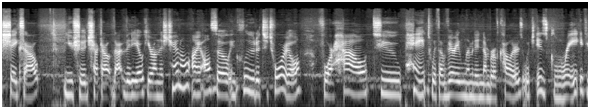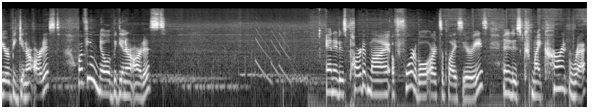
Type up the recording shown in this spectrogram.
shakes out, you should check out that video here on this channel. I also include a tutorial for how to paint with a very limited number of colors, which is great if you're a beginner artist or if you know a beginner artist. And it is part of my affordable art supply series, and it is my current rec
